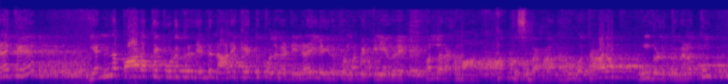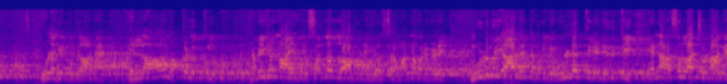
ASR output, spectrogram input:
எனக்கு என்ன பாடத்தை கொடுக்கிறது என்று நானே கேட்டுக்கொள்ள வேண்டிய நிலையில இருக்கிறோம் அன்பிற்கினியர்களே. வல்ல ரஹமான் ஹக்கு சுபஹானஹு வ உங்களுக்கும் எனக்கும் உலகில் உண்டான எல்லா மக்களுக்கும் நபிகள் நாயகம் சல்லல்லாஹு அலைஹி மன்னவர்களை அன்னவர்களை முழுமையாக தம்முடைய உள்ளத்திலே நிறுத்தி என்ன ரசுல்லா சொல்றாங்க?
